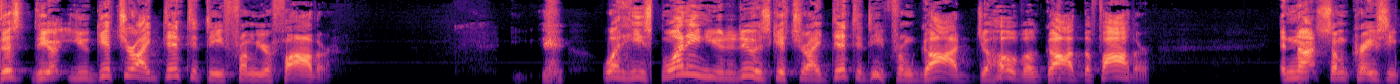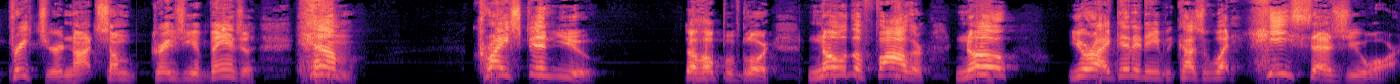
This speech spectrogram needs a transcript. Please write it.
This, the, you get your identity from your father. What he's wanting you to do is get your identity from God, Jehovah, God the Father, and not some crazy preacher, not some crazy evangelist. Him, Christ in you, the hope of glory. Know the Father. Know your identity because of what he says you are.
